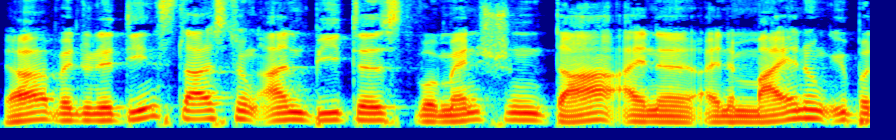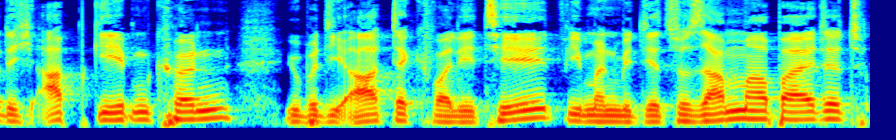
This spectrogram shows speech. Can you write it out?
Ja, wenn du eine Dienstleistung anbietest, wo Menschen da eine, eine Meinung über dich abgeben können, über die Art der Qualität, wie man mit dir zusammenarbeitet,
